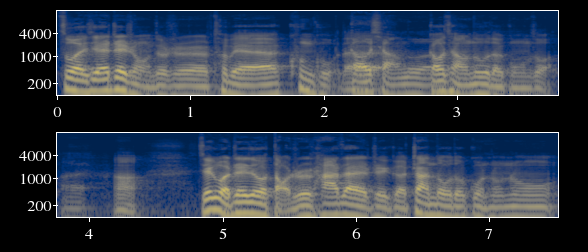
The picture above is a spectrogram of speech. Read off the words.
做一些这种就是特别困苦的高强度高强度的工作哎啊，结果这就导致他在这个战斗的过程中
